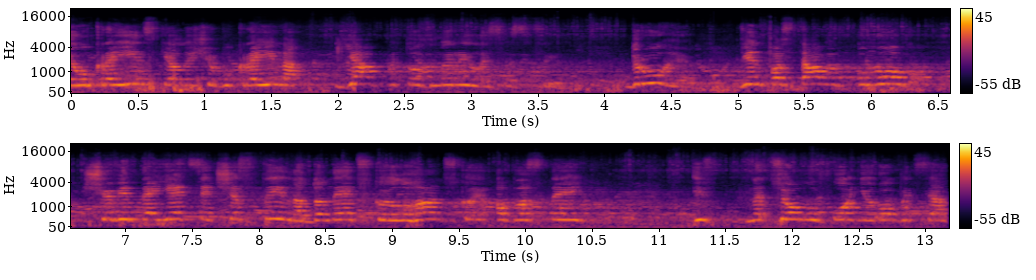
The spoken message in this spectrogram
не українські, але щоб Україна як би то змирилася з цим. Друге, він поставив умову, що віддається частина Донецької Луганської областей, і на цьому фоні робиться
